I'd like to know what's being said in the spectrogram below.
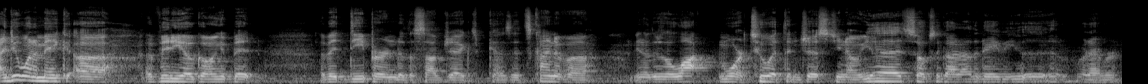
I do want to make a, a video going a bit a bit deeper into the subject because it's kind of a you know there's a lot more to it than just you know yeah it sucks I got out of the Navy uh, whatever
